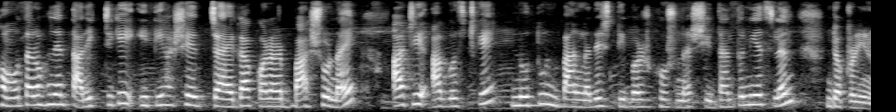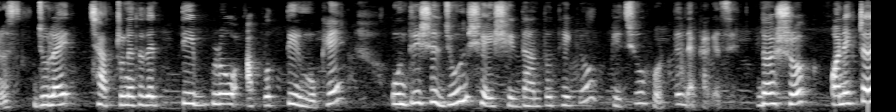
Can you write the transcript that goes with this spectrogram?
ক্ষমতারোহণের তারিখটিকে ইতিহাসে জায়গা করার বাসনায় আটই আগস্টকে নতুন বাংলাদেশ দিবস ঘোষণার সিদ্ধান্ত নিয়েছিলেন ডক্টর ইউনুস। জুলাই ছাত্র নেতাদের তীব্র আপত্তির মুখে উনত্রিশে জুন সেই সিদ্ধান্ত থেকেও পিছু হটতে দেখা গেছে। দর্শক অনেকটা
